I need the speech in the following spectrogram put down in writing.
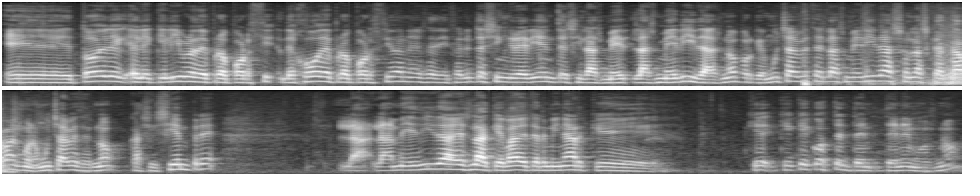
eh, todo el, equilibrio de, de, juego de proporciones, de diferentes ingredientes y las, las, medidas, ¿no? Porque muchas veces las medidas son las que acaban, bueno, muchas veces no, casi siempre, la, la medida es la que va a determinar que, ¿Qué, qué, cóctel ten, tenemos, no?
